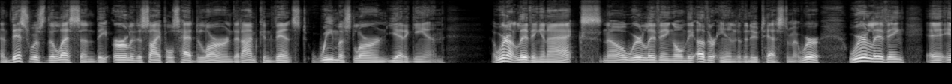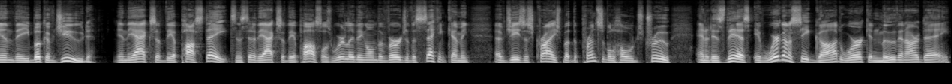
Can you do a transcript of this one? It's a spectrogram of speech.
And this was the lesson the early disciples had to learn that I'm convinced we must learn yet again. We're not living in Acts. No, we're living on the other end of the New Testament. We're, we're living in the book of Jude in the acts of the apostates instead of the acts of the apostles. We're living on the verge of the second coming of Jesus Christ, but the principle holds true, and it is this if we're going to see God work and move in our day,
